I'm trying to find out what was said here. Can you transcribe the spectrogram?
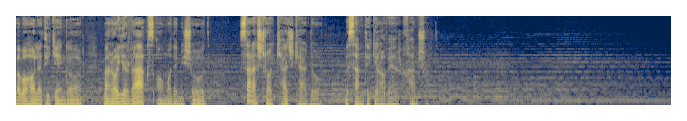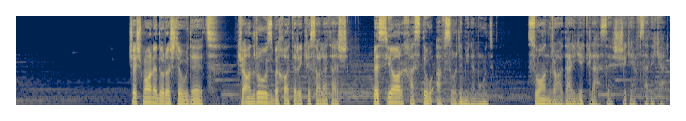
و با حالتی که انگار برای رقص آماده می‌شد سرش را کج کرد و به سمت گراور خم شد. چشمان درشت اودت که آن روز به خاطر کسالتش بسیار خسته و افسرده می نمود سوان را در یک لحظه شگفت زده کرد.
